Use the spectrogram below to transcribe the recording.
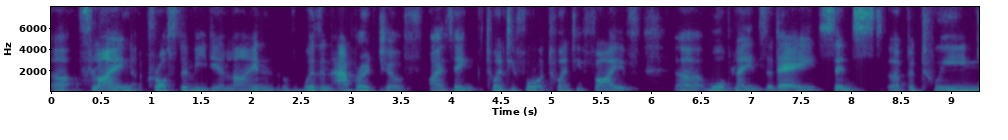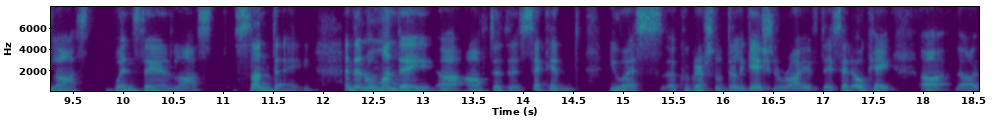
uh, flying across the median line with an average of, I think, 24 or 25 uh, warplanes a day since uh, between last Wednesday and last Sunday. And then on Monday, uh, after the second US uh, congressional delegation arrived, they said, okay, uh, uh,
